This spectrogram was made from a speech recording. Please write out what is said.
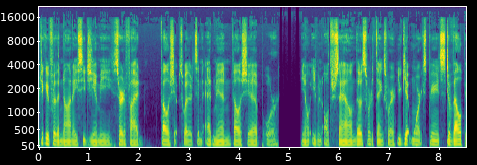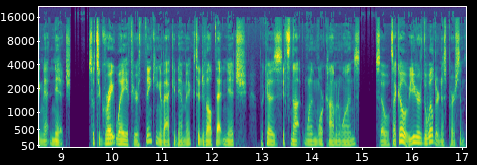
particularly for the non ACGME certified fellowships, whether it's an admin fellowship or you know even ultrasound, those sort of things, where you get more experience developing that niche. So it's a great way if you're thinking of academics to develop that niche because it's not one of the more common ones. So it's like, oh, you're the wilderness person.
